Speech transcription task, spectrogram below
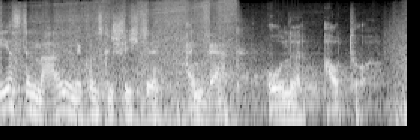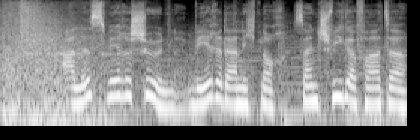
ersten Mal in der Kunstgeschichte ein Werk ohne Autor. Alles wäre schön, wäre da nicht noch sein Schwiegervater,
